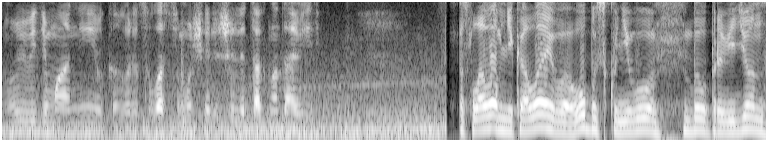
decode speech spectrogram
Ну и, видимо, они, как говорится, власть имущие решили так надавить. По словам Николаева, обыск у него был проведен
